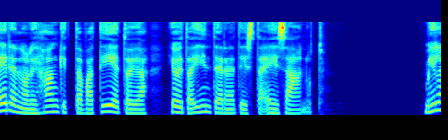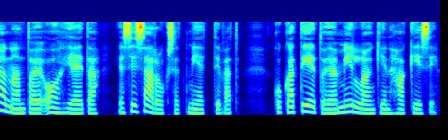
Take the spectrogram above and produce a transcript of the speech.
Heidän oli hankittava tietoja, joita internetistä ei saanut. Milan antoi ohjeita ja sisarukset miettivät, kuka tietoja milloinkin hakisi.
